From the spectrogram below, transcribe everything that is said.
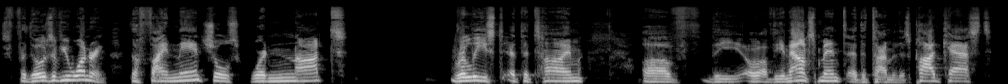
For those of you wondering, the financials were not released at the time of the of the announcement at the time of this podcast.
